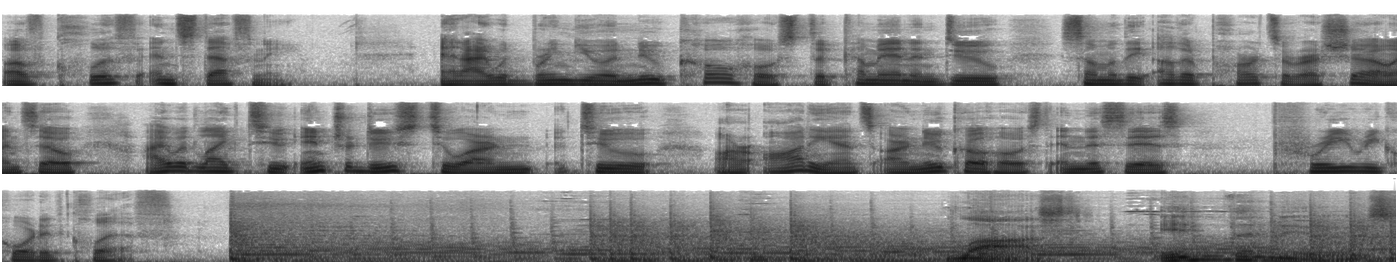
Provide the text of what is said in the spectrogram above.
of Cliff and Stephanie, and I would bring you a new co-host to come in and do some of the other parts of our show. And so I would like to introduce to our to our audience our new co-host, and this is pre-recorded Cliff. Lost in the news.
